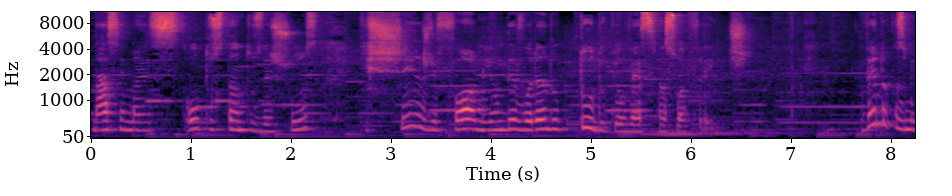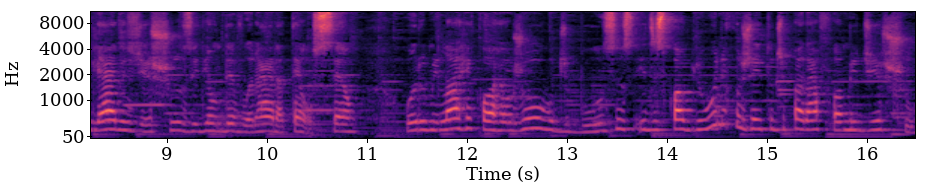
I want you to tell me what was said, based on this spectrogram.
nascem mais outros tantos Exus que, cheios de fome, iam devorando tudo que houvesse na sua frente. Vendo que os milhares de Exus iriam devorar até o céu, Orumilá recorre ao jogo de búzios e descobre o único jeito de parar a fome de Exu.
